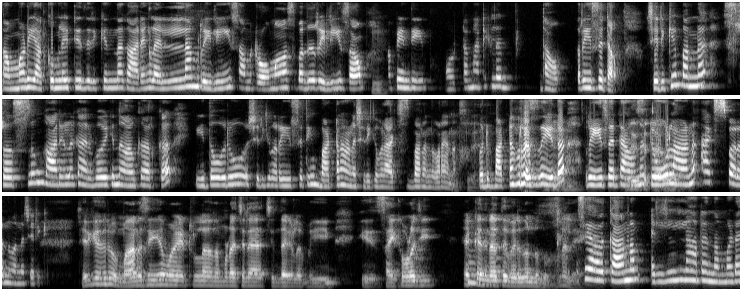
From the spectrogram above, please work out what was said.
നമ്മൾ ഈ അക്കുമുലേറ്റ് ചെയ്തിരിക്കുന്ന കാര്യങ്ങളെല്ലാം റിലീസ് ആവും ട്രോമാസ് പറഞ്ഞ് റിലീസ് ആവും. അപ്പോൾ അപ്പം എന്ത് ചെയ്യും? ഓട്ടോമാറ്റിക്കലി ഇതാവും റീസെറ്റ് ആവും. ശരിക്കും പറഞ്ഞാൽ സ്ട്രെസ്സും കാര്യങ്ങളൊക്കെ അനുഭവിക്കുന്ന ആൾക്കാർക്ക് ഇതൊരു ശരിക്കും റീസെറ്റിംഗ് ബട്ടൺ ആണ് ശരിക്കും ആക്സസ് ബാർ എന്ന് പറയുന്നത്. ഒരു ബട്ടൺ പ്രസ് ചെയ്ത് റീസെറ്റ് ആവുന്ന ടൂളാണ് ടൂൾ ആണ് ആക്സസ് ബാർ എന്ന് പറഞ്ഞാൽ ശരിക്കും. ശരിക്കും ഇതൊരു മാനസികമായിട്ടുള്ള നമ്മുടെ ചില ചിന്തകളും ഈ ഈ സൈക്കോളജി ഒക്കെ ഇതിനകത്ത് വരുന്നുണ്ട് തോന്നുന്നു കാരണം എല്ലാവരുടെയും നമ്മുടെ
